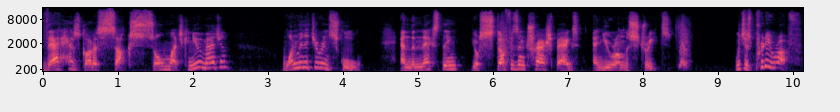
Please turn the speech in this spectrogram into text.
that has got to suck so much. Can you imagine? One minute you're in school, and the next thing your stuff is in trash bags and you're on the streets, which is pretty rough.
